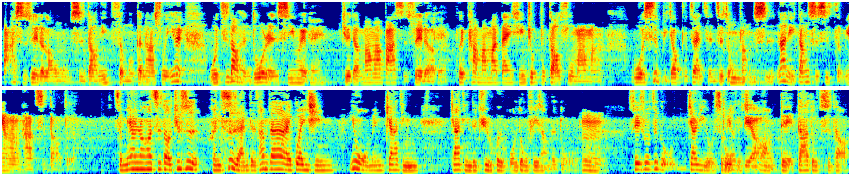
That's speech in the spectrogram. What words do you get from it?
八十岁的老母知道？你怎么跟他说？因为我知道很多人是因为觉得妈妈八十岁了会怕妈妈担心，就不告诉妈妈。我是比较不赞成这种方式。那你当时是怎么样让他知道的？怎么样让他知道？就是很自然的，他们大家来关心，因为我们家庭家庭的聚会活动非常的多，嗯所以说这个家里有什么样的情况，对大家都知道。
